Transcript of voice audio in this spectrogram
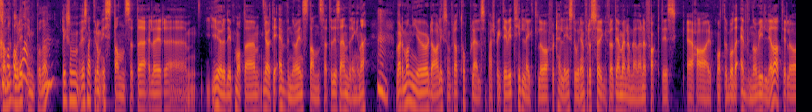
kan du gå litt inn på den? Mm. Liksom, vi snakker om istandsette, eller uh, gjøre de på en måte, gjøre at de evner å istandsette disse endringene. Mm. Hva er det man gjør da liksom fra toppledelseperspektiv, i tillegg til å fortelle historien, for å sørge for at de mellomlederne faktisk uh, har på en måte, både evne og vilje da, til, å,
